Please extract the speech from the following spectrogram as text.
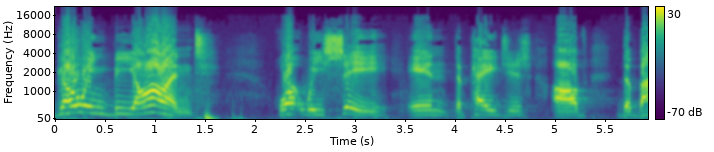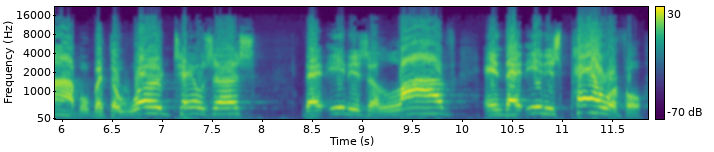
going beyond what we see in the pages of the Bible. But the Word tells us that it is alive and that it is powerful.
